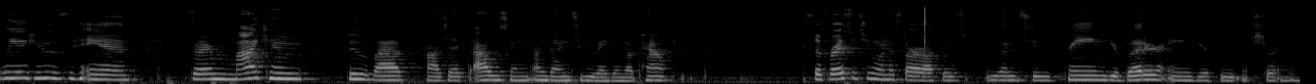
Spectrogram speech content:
Leah Hughes, and for my Chem Food Lab project, I was going, I'm going to be making a pound cake. So first, what you want to start off is you're going to cream your butter and your food shortener.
